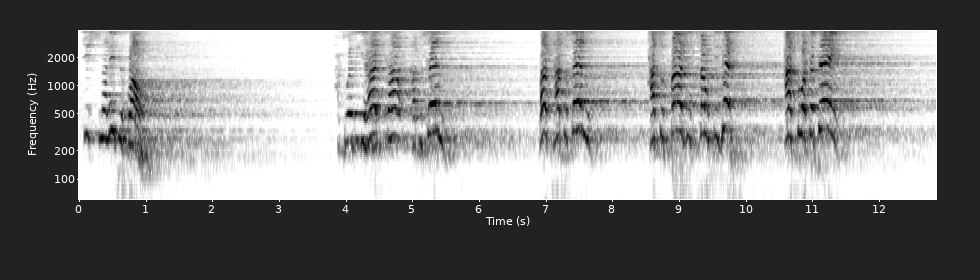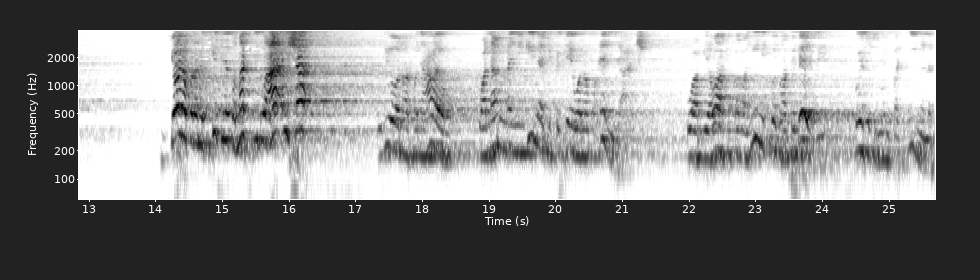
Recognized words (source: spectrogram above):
Sisi tunalipi kwao? Hatuwezi jihad sawa hatusemi. Basi hatusemi. Hatupazi sauti zetu. Hatuwatetei. Ukiona kuna misikiti inaitwa Masjidu Aisha ujue wanawafanya hayo kwa namna nyingine ya kipekee wanamuenzi Aisha kuambia watu kama nyinyi kwenu hapendezi kwetu tumempa jina la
